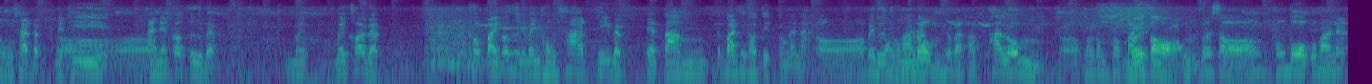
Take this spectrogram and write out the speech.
ธงชาติแบบในที่ อ๋ออั อันเนี้ยก็คือแบบ ไม่ไม่ค่อยแบบทั่วไปก็คือจะเป็นธงชาติที่แบบเนี่ยตามบ้านที่เขาติดตรงนั้นอะ อ๋อ เป็นคือธงธงผ้าร่มใช่ไหมครับ ผ้าล่ม อ๋อ ผ้าร่มทั่วไป เบอร์สองเบอร์สองธงโบกประมาณเนี้ย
